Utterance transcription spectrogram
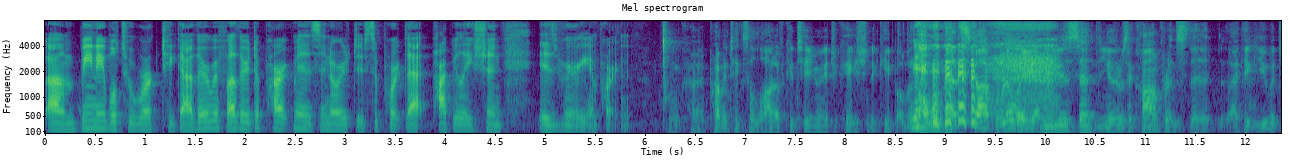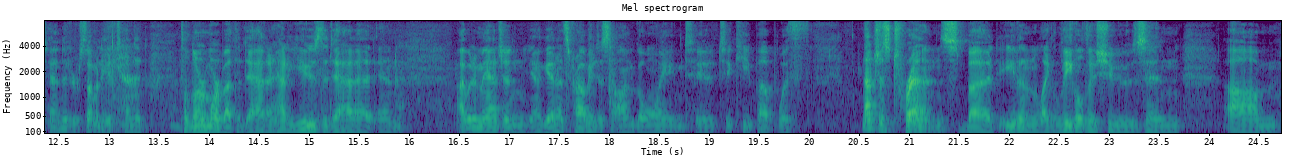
um, being able to work together with other departments in order to support that population is very important. Okay, it probably takes a lot of continuing education to keep up with all of that stuff. Really, I mean, you just said you know there's a conference that I think you attended or somebody attended to learn more about the data and how to use the data and I would imagine, you know, again, it's probably just ongoing to to keep up with not just trends, but even like legal issues and um,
